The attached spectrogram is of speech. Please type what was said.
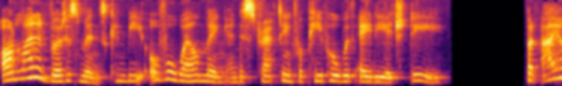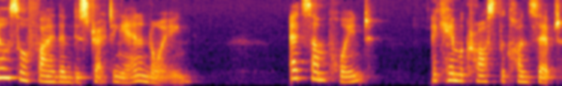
Online advertisements can be overwhelming and distracting for people with ADHD, but I also find them distracting and annoying. At some point, I came across the concept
